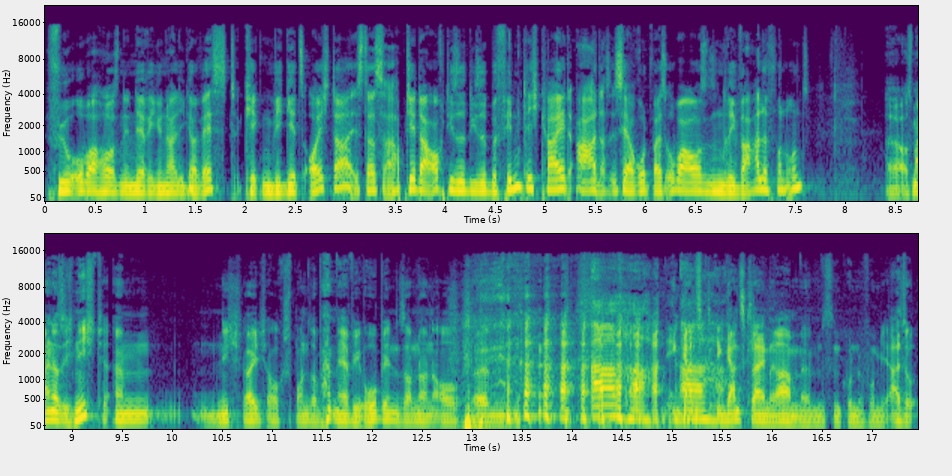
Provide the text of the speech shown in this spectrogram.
für Oberhausen in der Regionalliga West kicken. Wie geht's euch da? Ist das, habt ihr da auch diese, diese Befindlichkeit? Ah, das ist ja Rot-Weiß Oberhausen, ein Rivale von uns? Äh, aus meiner Sicht nicht. Ähm, nicht, weil ich auch Sponsor beim RWO bin, sondern auch ähm, Aha. in, ganz, Aha. in ganz kleinen Rahmen. Ähm, ist ein Kunde von mir. Also,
